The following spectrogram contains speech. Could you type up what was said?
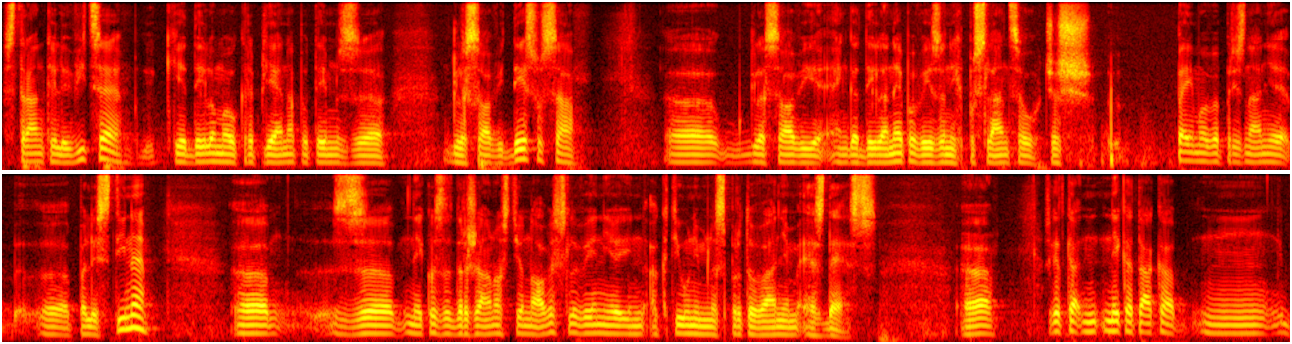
stranke Levice, ki je deloma okrepljena potem z glasovi Desusa, uh, glasovi enega dela nepovezanih poslancev, češ pejmo v priznanje Palestine, z neko zadržanostjo Nove Slovenije in aktivnim nasprotovanjem SDS. Uh, Skratka, neka taka m,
